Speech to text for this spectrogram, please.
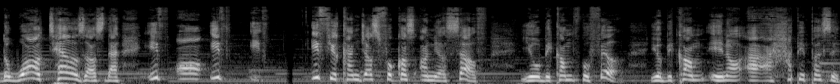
the world tells us that if all if if if you can just focus on yourself, you'll become fulfilled. You'll become, you know, a, a happy person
